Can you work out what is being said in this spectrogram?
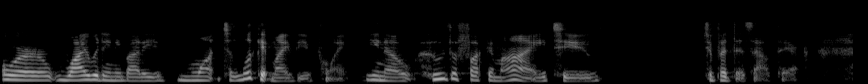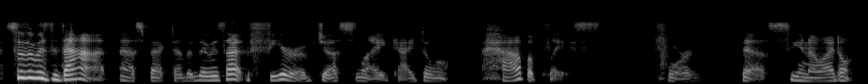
Or why would anybody want to look at my viewpoint? You know, who the fuck am I to to put this out there. So there was that aspect of it. There was that fear of just like, I don't have a place for this. You know, I don't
